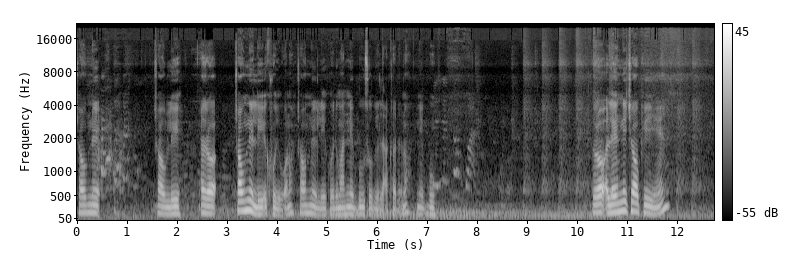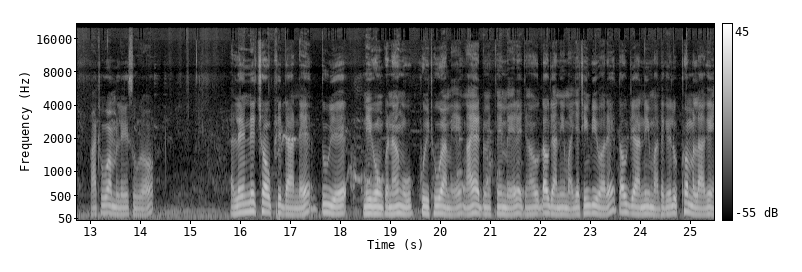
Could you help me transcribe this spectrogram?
6နှစ်6လေးအဲ့တော့6နှစ်လေးအခွေပေါ့နော်6နှစ်လေးခွေဒီမှာနှစ်ဘူးဆိုပြီးလာထွက်တယ်နော်နှစ်ဘူးဆိုတော့အလဲနှစ်6ဖြစ်ရင် ဘာထိုးရမလဲဆိုတော့အလဲနှစ်6ဖြစ်တာနဲ့သူ့ရဲ့နေကုန်ကနန်းကိုခွေထိုးရမယ်900အတွင်းသင်းမယ်တဲ့ကျွန်တော်တို့တောက်ကြနေမှာရက်ချင်းပြပါတယ်တောက်ကြနေမှာတကယ်လို့ထွက်မလာခင်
